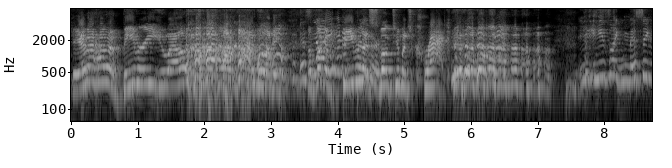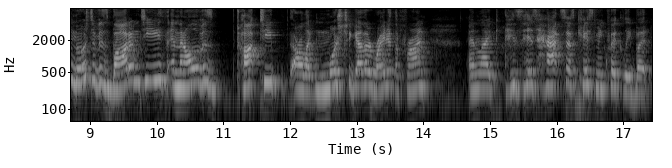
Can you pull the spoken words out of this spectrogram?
You ever having a beaver eat you out? like, It's a not fucking even a beaver, that beaver. smoked too much crack. He- He's like missing most of his bottom teeth, and then all of his top teeth are like mushed together right at the front. And like his his hat says "Kiss me quickly," but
